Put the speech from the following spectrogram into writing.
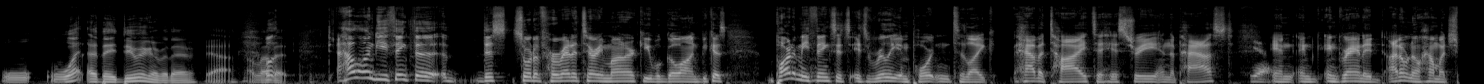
what are they doing over there? Yeah, I love Well, it. How long do you think the this sort of hereditary monarchy will go on? Because part of me thinks it's it's really important to like have a tie to history and the past. Yeah. And and and granted, I don't know how much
